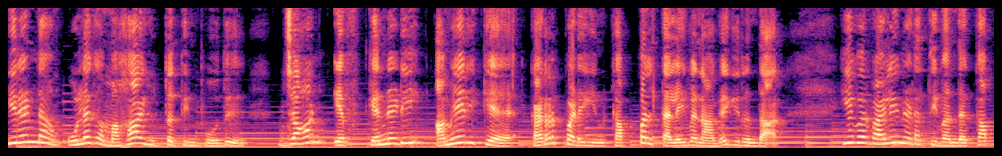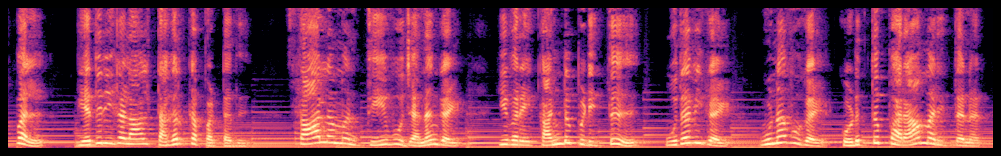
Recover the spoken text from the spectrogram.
இரண்டாம் உலக மகா யுத்தத்தின் போது ஜான் எஃப் கென்னடி அமெரிக்க கடற்படையின் கப்பல் தலைவனாக இருந்தார். இவர் வழிநடத்தி வந்த கப்பல் எதிரிகளால் தகர்க்கப்பட்டது. சாலமன் தீவு ஜனங்கள் இவரை கண்டுபிடித்து உதவிகள் உணவுகள் கொடுத்து பராமரித்தனர்.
